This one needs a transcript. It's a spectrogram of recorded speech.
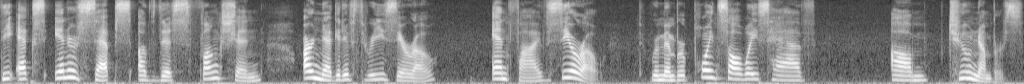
The x-intercepts of this function are negative 3, 0 and 5, 0. Remember, points always have um, two numbers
